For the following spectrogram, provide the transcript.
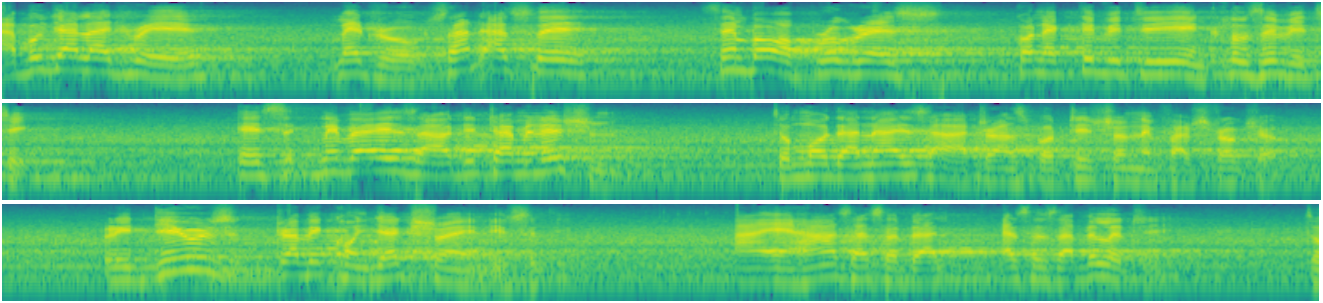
Abuja Light Rail Metro stands as a symbol of progress, connectivity, inclusivity. It signifies our determination to modernize our transportation infrastructure, reduce traffic congestion in the city, and enhance accessibility to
